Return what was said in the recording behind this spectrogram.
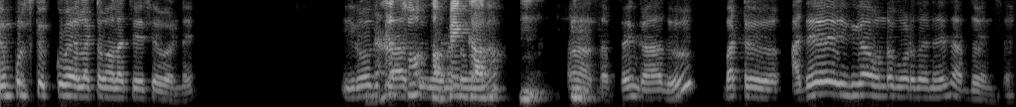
టెంపుల్స్కి ఎక్కువ వెళ్ళటం అలా చేసేవాడిని. ఈ రోజు క్లాసు తప్పేం కాదు. తప్పేం కాదు. బట్ అదే ఇదిగా ఉండకూడదు అనేది అర్థమైంది sir.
